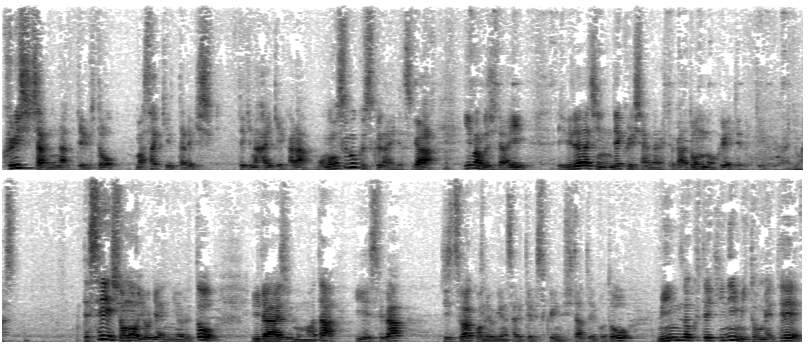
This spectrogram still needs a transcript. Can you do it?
クリスチャンになっている人、まあ、さっき言った歴史的な背景からものすごく少ないですが今の時代ユダヤ人でクリスチャンになる人がどんどん増えてるっていう言われてます。で聖書の予言によるとユダヤ人もまたイエスが実はこの予言されている救い主だということを民族的に認めて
